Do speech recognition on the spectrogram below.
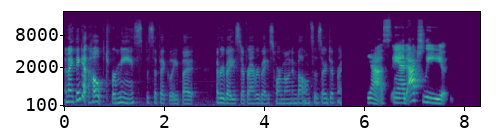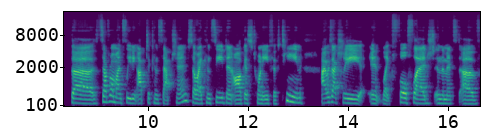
And I think it helped for me specifically, but everybody's different. Everybody's hormone imbalances are different. Yes. And actually, the several months leading up to conception, so I conceived in August 2015, I was actually in like full fledged in the midst of,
